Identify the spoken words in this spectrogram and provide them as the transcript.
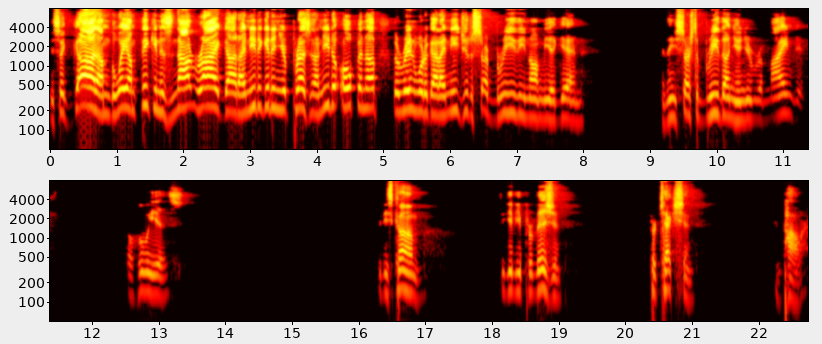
You say, God, I'm, the way I'm thinking is not right, God. I need to get in your presence. I need to open up the written word of God. I need you to start breathing on me again. And then he starts to breathe on you, and you're reminded of who he is. That he's come to give you provision, protection, and power.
